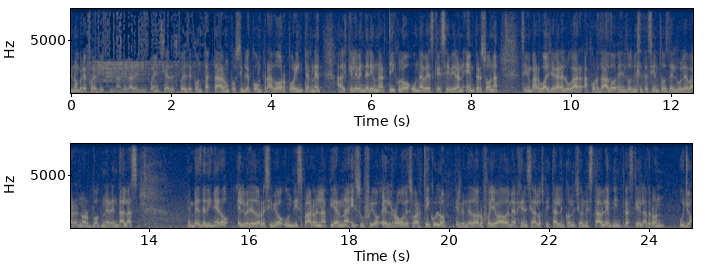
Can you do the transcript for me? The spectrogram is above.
un hombre fue víctima de la delincuencia después de contactar a un posible comprador por internet al que le vendería un artículo una vez que se vieran en persona. Sin embargo, al llegar al lugar acordado en el 2700 del Boulevard North Buckner en Dallas, en vez de dinero, el vendedor recibió un disparo en la pierna y sufrió el robo de su artículo. El vendedor fue llevado de emergencia al hospital en condición estable, mientras que el ladrón huyó.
